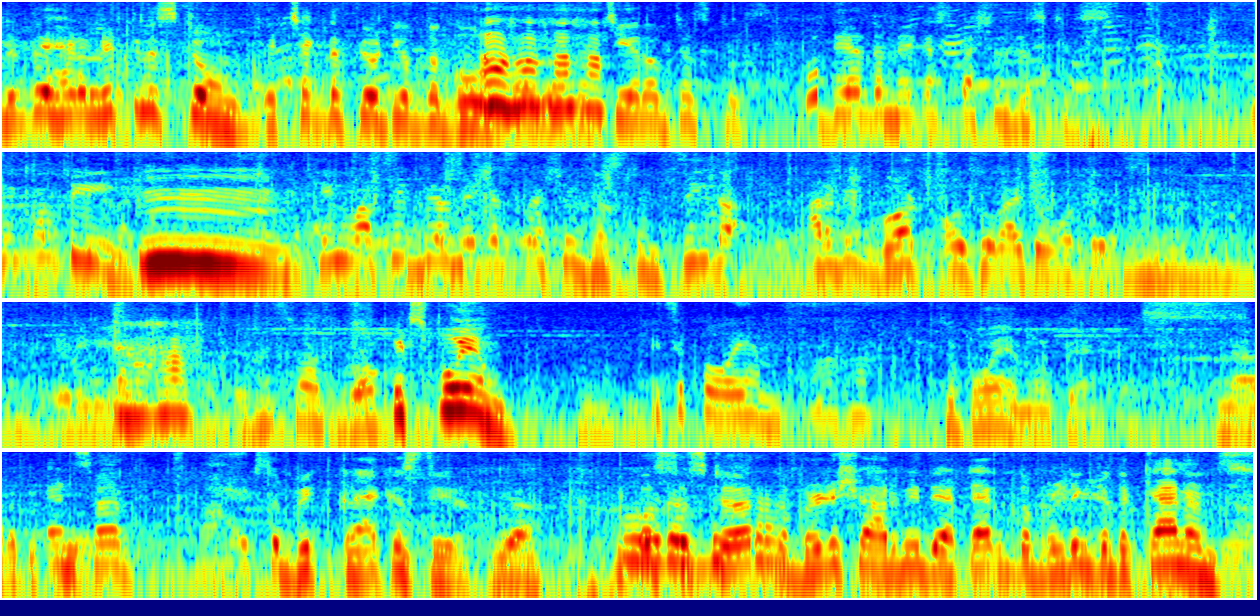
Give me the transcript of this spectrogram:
They had a little stone. They checked the purity of the gold. Uh -huh, the uh-huh. chair of justice. There they make a special justice. Single king. Mm. The king was sit there make a special justice. See the Arabic word also right over there. Mm -hmm. uh -huh. It's poem. Mm -hmm. It's a poem. Uh -huh. It's a poem. Okay. In Arabic. And word. sir. why it's a big crack is there? Yeah. Because the sister, big the British army they attacked the building with the cannons.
